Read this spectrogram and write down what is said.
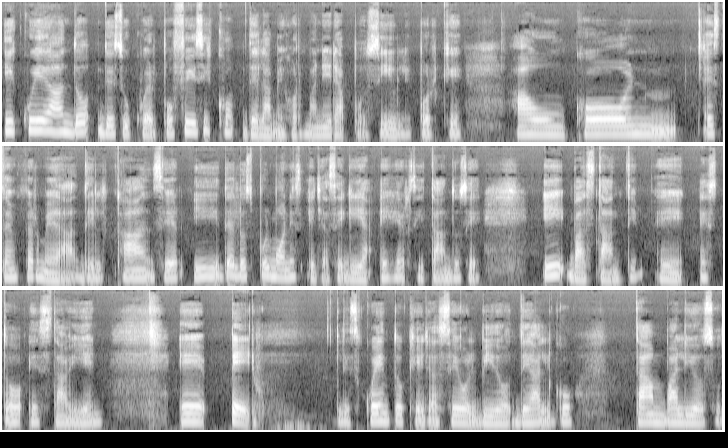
y cuidando de su cuerpo físico de la mejor manera posible, porque aún con esta enfermedad del cáncer y de los pulmones, ella seguía ejercitándose y bastante. Eh, esto está bien. Eh, pero les cuento que ella se olvidó de algo tan valioso,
